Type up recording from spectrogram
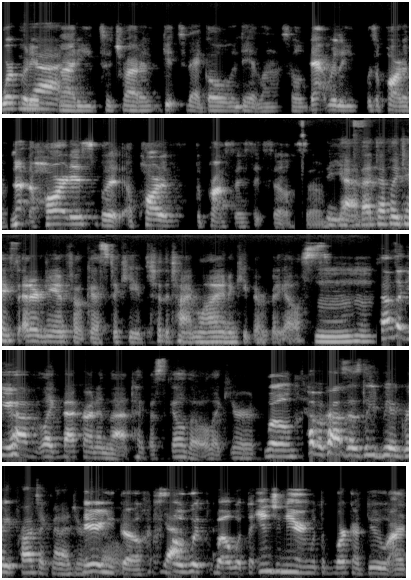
work with yeah. everybody to try to get to that goal and deadline. So that really was a part of not the hardest, but a part of the process itself. So yeah, that definitely takes energy and focus to keep to the timeline and keep everybody else. Mm-hmm. Sounds like you have like background in that type of skill though. Like you're well come across as you'd be a great project manager. There so. you go. Yeah. So with well with the engineering, with the work I do, I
